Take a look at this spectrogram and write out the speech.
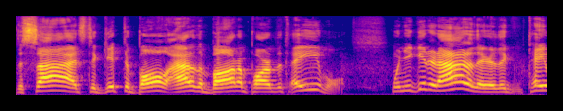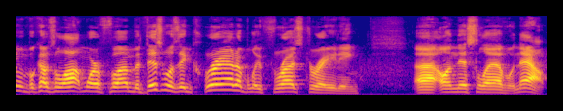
the sides, to get the ball out of the bottom part of the table. When you get it out of there, the table becomes a lot more fun. But this was incredibly frustrating uh, on this level. Now,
